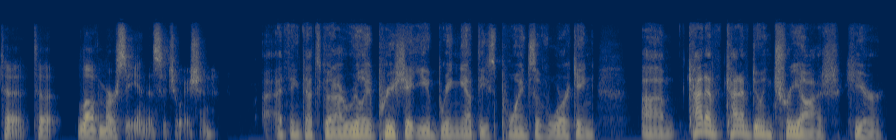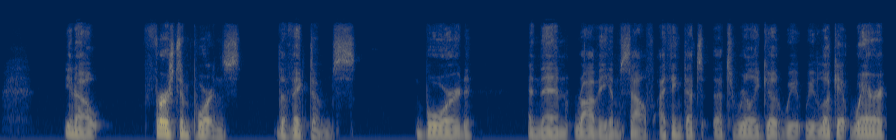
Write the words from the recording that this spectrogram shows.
to to love mercy in this situation. I think that's good. I really appreciate you bringing up these points of working, um, kind of kind of doing triage here. You know, first importance, the victims, board, and then Ravi himself. I think that's that's really good. We we look at where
